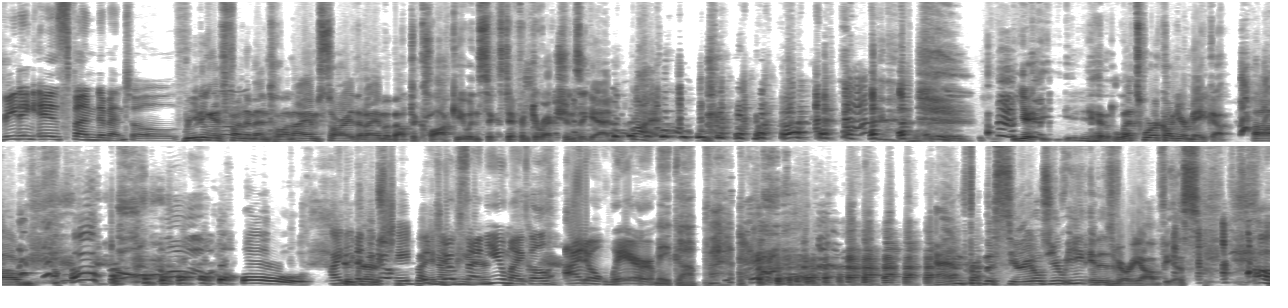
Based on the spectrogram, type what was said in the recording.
Reading is fundamental. Reading is fundamental, and I am sorry that I am about to clock you in six different directions again. But yeah, yeah, let's work on your makeup. Um, oh, I did Because- the shade The button on joke's on you, Michael. I don't wear makeup. and from the cereals you eat, it is very obvious. Oh.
